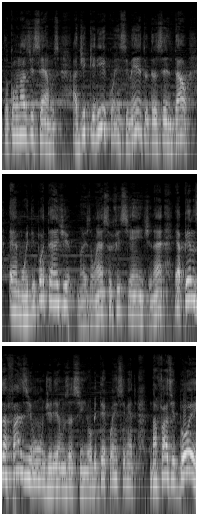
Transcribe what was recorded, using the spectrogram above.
Então, como nós dissemos, adquirir conhecimento transcendental é muito importante, mas não é suficiente, né? É apenas a fase 1, diríamos assim, obter conhecimento. Na fase 2,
